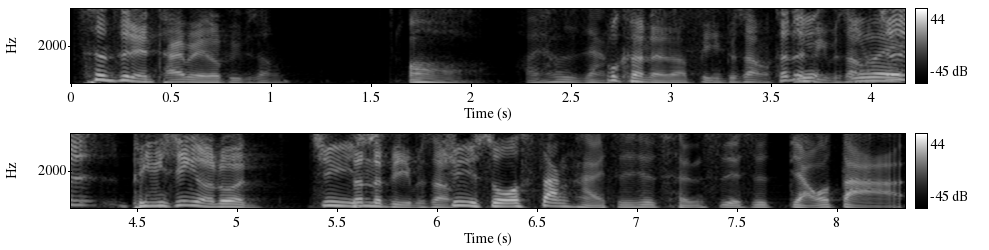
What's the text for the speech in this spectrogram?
甚至连台北都比不上。哦，好像是这样，不可能啊，比不上，真的比不上。就是平心而论，据真的比不上。据说上海这些城市也是吊打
